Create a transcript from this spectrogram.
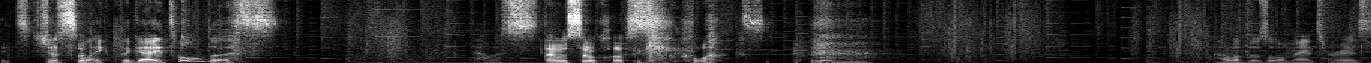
It's just like the guy told us. That was That was so close. so close. I love those little manta rays.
